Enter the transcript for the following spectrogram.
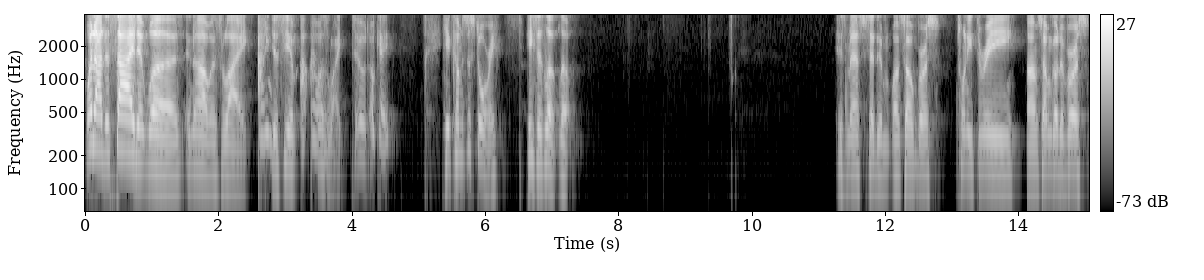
what I decided was, and I was like, I can just see him. I, I was like, dude, okay. Here comes the story. He says, Look, look, His master said to him, um, so verse 23, um, so I'm going to go to verse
